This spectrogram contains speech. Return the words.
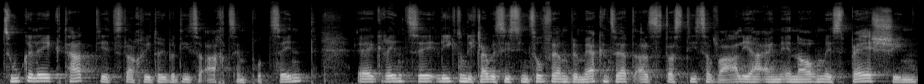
zugelegt hat, jetzt auch wieder über dieser 18-Prozent-Grenze liegt. Und ich glaube, es ist insofern bemerkenswert, als dass dieser Wahl ja ein enormes Bashing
